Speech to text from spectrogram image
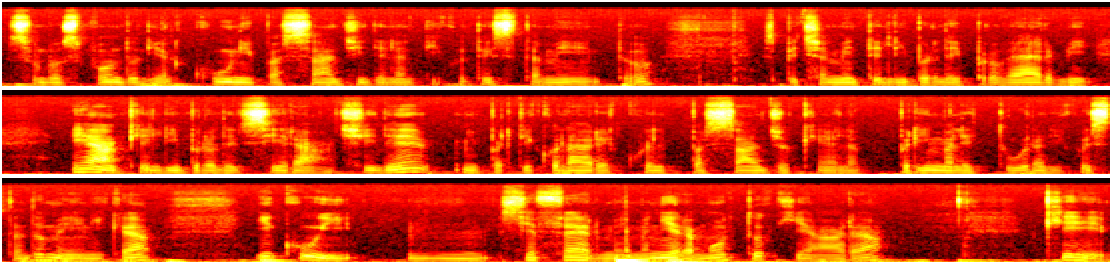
sullo sfondo di alcuni passaggi dell'Antico Testamento, specialmente il libro dei Proverbi e anche il libro del Siracide, in particolare quel passaggio che è la prima lettura di questa domenica, in cui mh, si afferma in maniera molto chiara che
